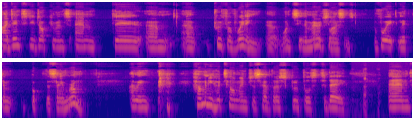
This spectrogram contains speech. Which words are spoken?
identity documents and their um, proof of wedding. want to see the marriage license before he let them book the same room. I mean. How many hotel managers have those scruples today? and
